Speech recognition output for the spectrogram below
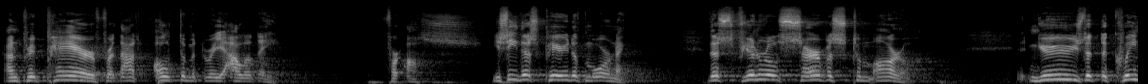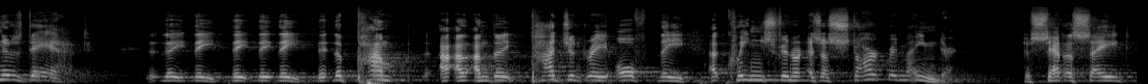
and prepare for that ultimate reality for us. You see, this period of mourning this funeral service tomorrow. News that the Queen is dead. The, the, the, the, the, the, pomp and the pageantry of the uh, Queen's funeral is a stark reminder to set aside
